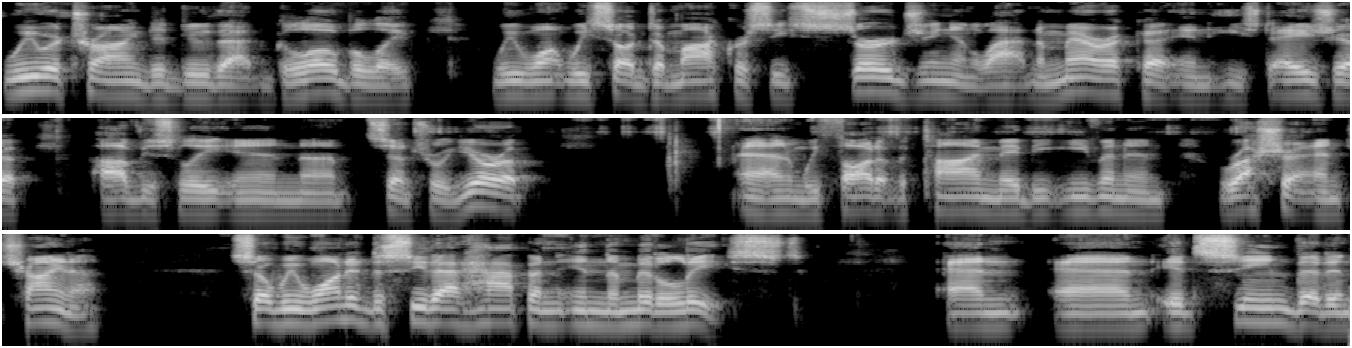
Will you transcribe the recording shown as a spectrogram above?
We were trying to do that globally. We want we saw democracy surging in Latin America, in East Asia, obviously in uh, Central Europe, and we thought at the time maybe even in Russia and China. So we wanted to see that happen in the Middle East, and and it seemed that in,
